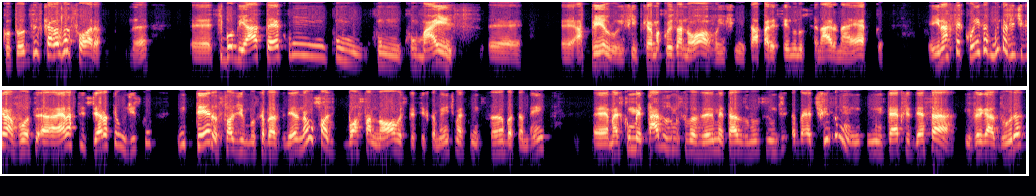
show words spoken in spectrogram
com todos esses caras lá fora. Né? É, se bobear até com, com, com, com mais é, é, apelo, enfim, porque era uma coisa nova, enfim, está aparecendo no cenário na época. E na sequência, muita gente gravou. Ela fizeram ter um disco inteiro só de música brasileira, não só de bossa nova especificamente, mas com samba também, é, mas com metade dos músicos brasileiros, metade dos músicos. É difícil um, um intérprete dessa envergadura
